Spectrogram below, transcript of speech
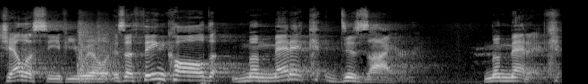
jealousy, if you will, is a thing called mimetic desire. Mimetic,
